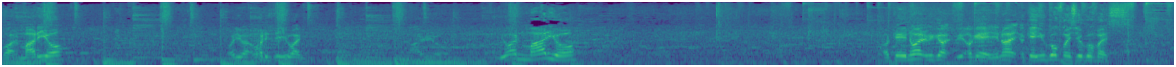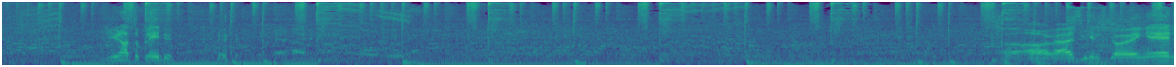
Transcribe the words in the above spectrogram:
What, Mario? What do you want? What is it you want? Mario. You want Mario? Okay, you know what we got? We, okay, you know what? Okay, you go first. You go first. Do you know how to play, dude? uh oh, Razeem's going in.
